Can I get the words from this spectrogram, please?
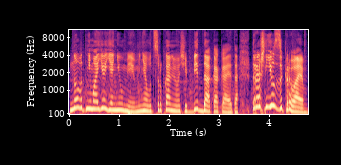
Но вот не мое, я не умею. У меня вот с руками вообще беда какая-то. Trash news закрываем.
